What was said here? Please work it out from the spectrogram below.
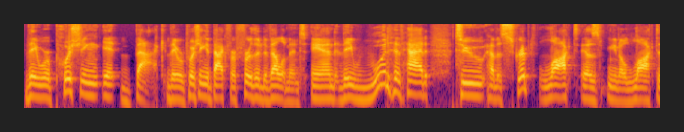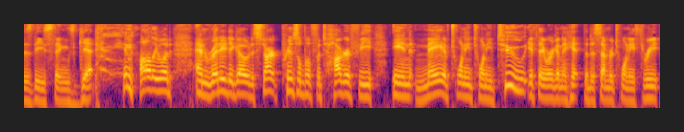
they were pushing it back. They were pushing it back for further development, and they would have had to have a script locked, as you know, locked as these things get in Hollywood, and ready to go to start principal photography in May of 2022 if they were going to hit the December 23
